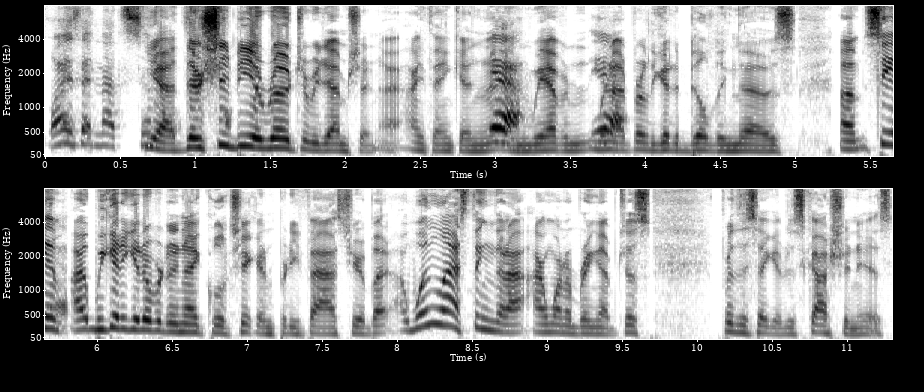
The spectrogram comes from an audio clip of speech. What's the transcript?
why is that not simple? Yeah, there should be a road to redemption, I, I think, and, Yeah, and we haven't. We're not really good at building those. Um, Sam, I, we got to get over to Nyquil Chicken pretty fast here, but one last thing that I, I want to bring up, just for the sake of discussion, is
